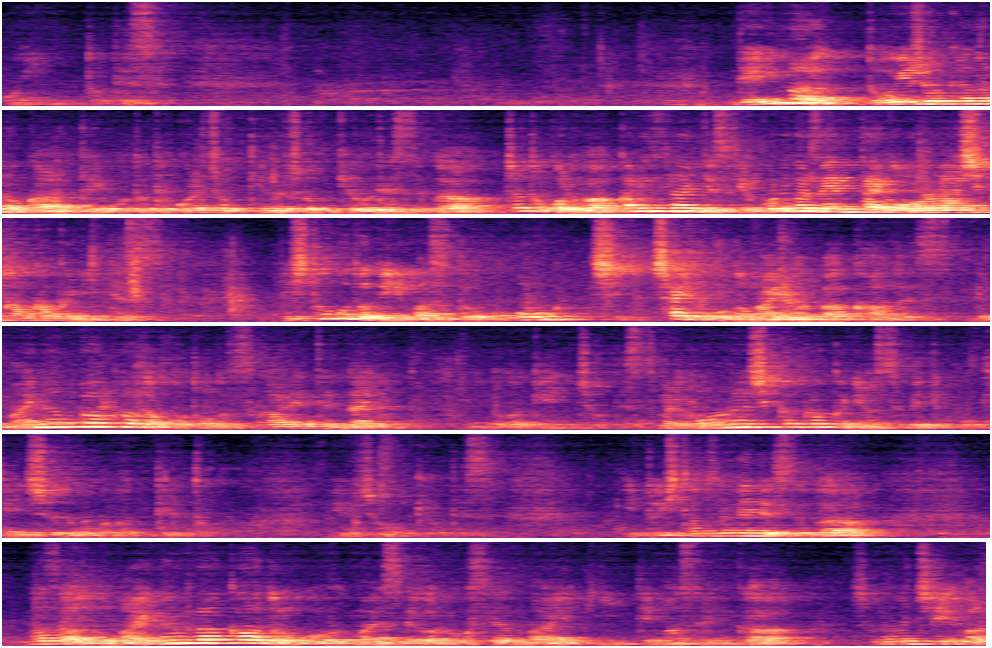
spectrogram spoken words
ポイントです。で今どういう状況なのかということでこれ直近の状況ですがちょっとこれ分かりづらいんですけどこれが全体がオンライン資格確認です。で一言で言いますとここのちっちゃいところがマイナンバーカードです。でマイナンバーカードはほとんど使われてないというのが現状です。つまりオンライン資格確認は全て保険証で行っているという状況です、えっと、1つ目ですがまずあのマイナンバーカードの交付枚数が6000枚にいってませんがそのうちあの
